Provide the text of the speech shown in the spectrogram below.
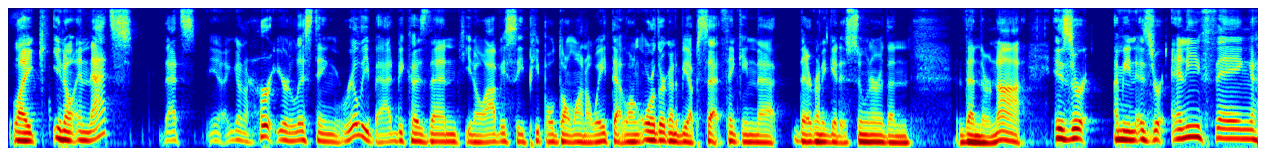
Like you know and that's that's you know going to hurt your listing really bad because then you know obviously people don't want to wait that long or they're going to be upset thinking that they're going to get it sooner than than they're not. Is there i mean is there anything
